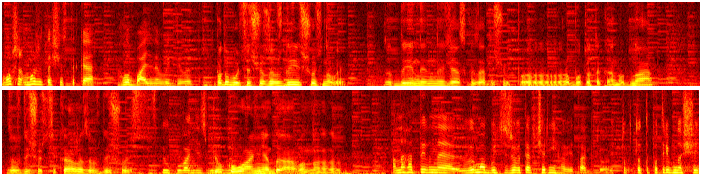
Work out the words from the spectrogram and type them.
Може, можете щось таке глобальне виділити? Подобається, що завжди щось нове. Завжди не можна сказати, що е, робота така нудна, завжди щось цікаве, завжди щось Спілкування з спілкування, да, вона А негативне, ви, мабуть, живете в Чернігові, так? Так. Тобто потрібно ще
